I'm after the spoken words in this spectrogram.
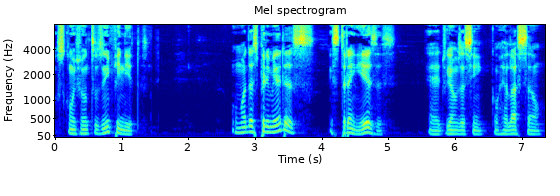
os conjuntos infinitos. Uma das primeiras estranhezas, é, digamos assim, com relação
